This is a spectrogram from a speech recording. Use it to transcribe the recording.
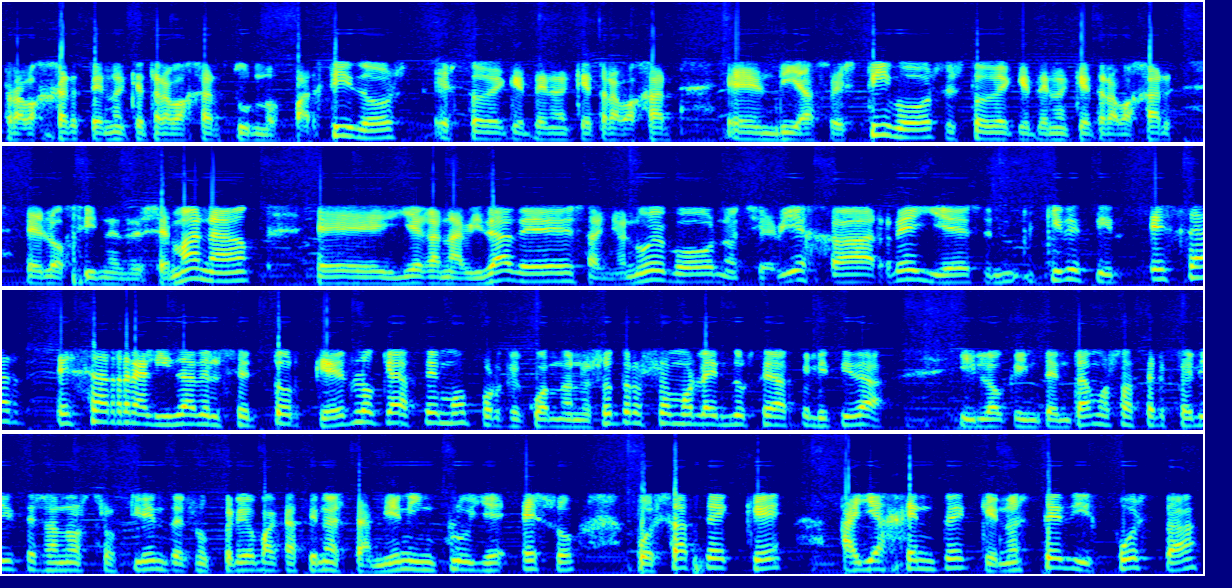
trabajar, tener que trabajar turnos partidos, esto de que tener que trabajar en días festivos, esto de que tener que trabajar en los fines de semana eh, llega Navidades, Año Nuevo, Nochevieja, Reyes. Quiere decir, esa, esa realidad del sector, que es lo que hacemos, porque cuando nosotros somos la industria de la felicidad y lo que intentamos hacer felices a nuestros clientes en sus periodos vacacionales también incluye eso, pues hace que haya gente que no esté dispuesta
